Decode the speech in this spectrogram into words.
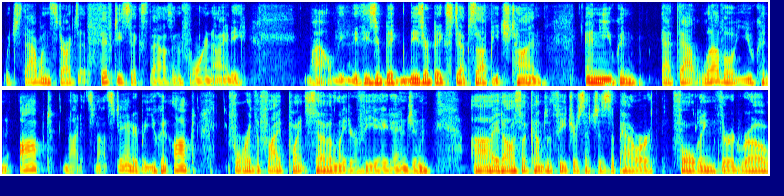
which that one starts at 56,490 wow, these are big these are big steps up each time, and you can at that level you can opt not it's not standard but you can opt for the 5.7 liter v8 engine. Uh, it also comes with features such as the power folding third row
